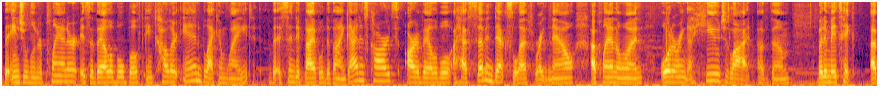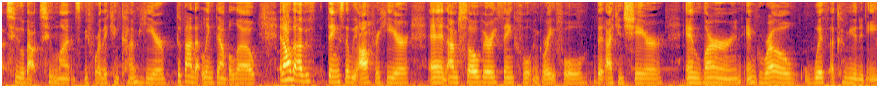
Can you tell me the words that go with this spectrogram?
The Angel Lunar Planner is available both in color and black and white. The Ascended Bible Divine Guidance cards are available. I have seven decks left right now. I plan on ordering a huge lot of them but it may take up to about two months before they can come here. You can find that link down below and all the other things that we offer here. And I'm so very thankful and grateful that I can share and learn and grow with a community.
